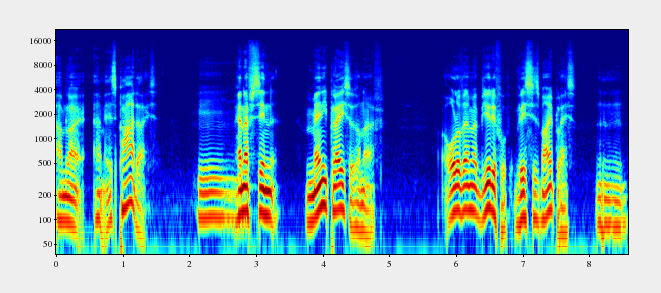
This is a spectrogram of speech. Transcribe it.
I'm like, I mean, it's paradise. Mm. And I've seen many places on earth. All of them are beautiful. This is my place. Mm.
